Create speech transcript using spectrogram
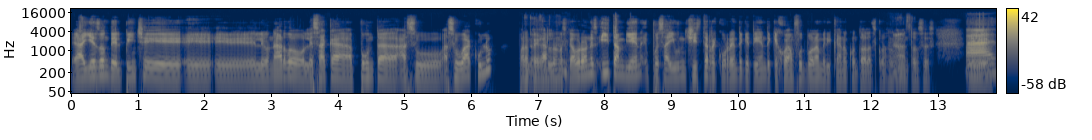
Ahí es donde el pinche eh, eh, Leonardo le saca punta a su, a su báculo para No, pegarle a unos cabrones. Y también, pues hay un chiste recurrente que tienen de que juegan fútbol americano con todas las cosas, ¿no? Ah. Entonces, Ah,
